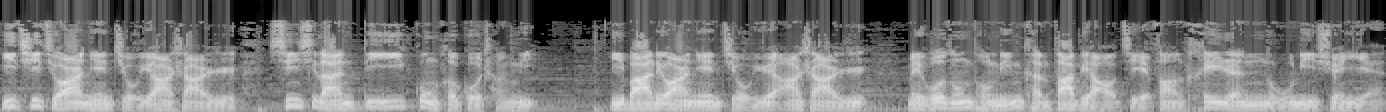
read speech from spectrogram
一七九二年九月二十二日，新西兰第一共和国成立。一八六二年九月二十二日，美国总统林肯发表解放黑人奴隶宣言。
